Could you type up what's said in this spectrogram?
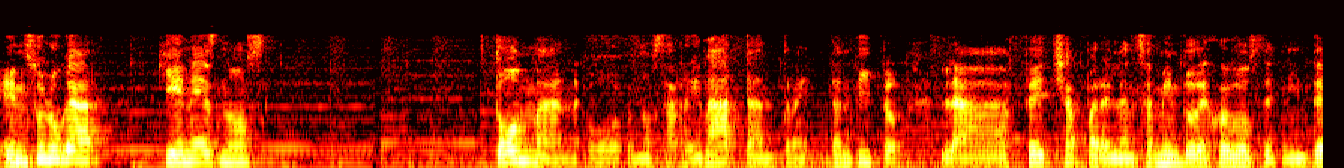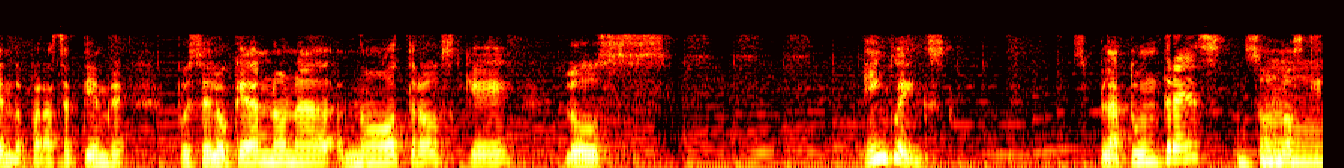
En su lugar, quienes nos toman o nos arrebatan tantito la fecha para el lanzamiento de juegos de Nintendo para septiembre, pues se lo quedan no, no otros que los Inklings, Platoon 3 son los que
